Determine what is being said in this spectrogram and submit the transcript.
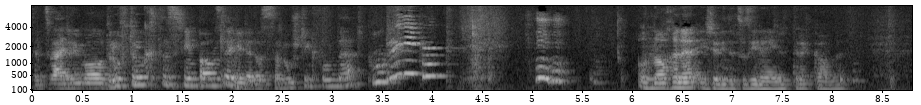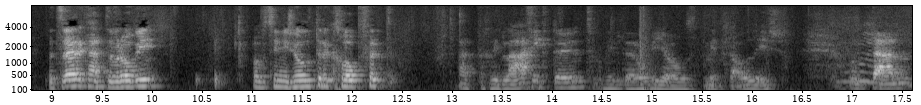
er zwei, drei Mal drauf gedrückt, das Schimpanse, weil er das so lustig gefunden hat. Und nachher ist er wieder zu seinen Eltern gegangen. Der Zwerg hat dem Robby auf seine Schulter geklopft, hat ein bisschen blechig getönt, weil der Robby ja aus Metall ist. Und dann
